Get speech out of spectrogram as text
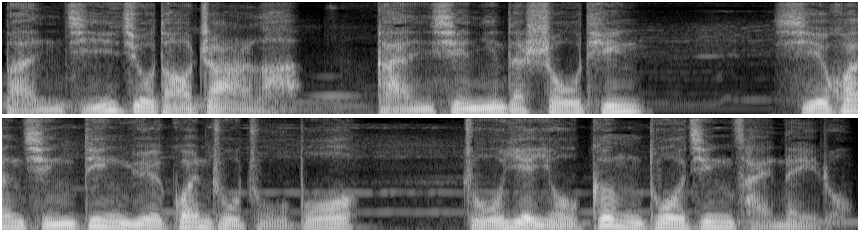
本集就到这儿了，感谢您的收听，喜欢请订阅关注主播，主页有更多精彩内容。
